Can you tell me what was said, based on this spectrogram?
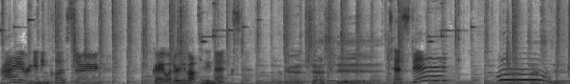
Right, we're getting closer. Gray, what are we about to do next? We're gonna test it. Test it? We're gonna test it.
